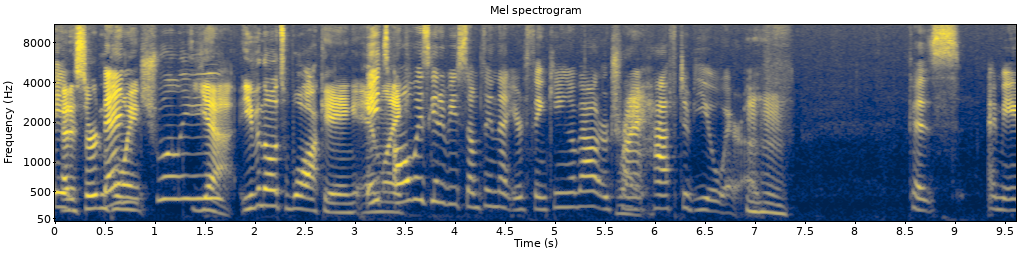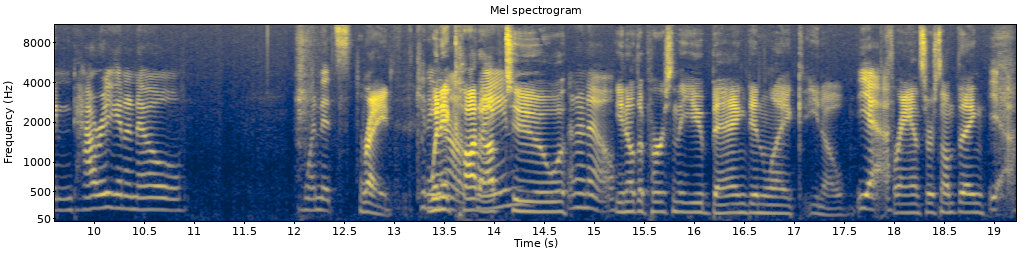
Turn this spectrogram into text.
At a certain point, Yeah. Even though it's walking and it's like always going to be something that you're thinking about or trying Right. have to be aware of. Because I mean, how are you going to know when it's? right when it caught up to I don't know. you know the person that you banged in like you know Yeah. France or something, Yeah.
